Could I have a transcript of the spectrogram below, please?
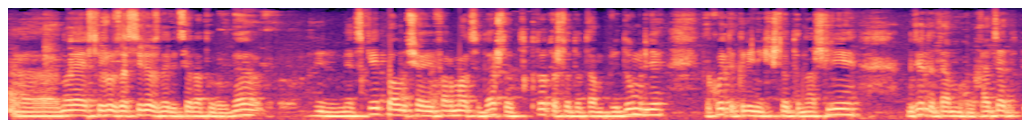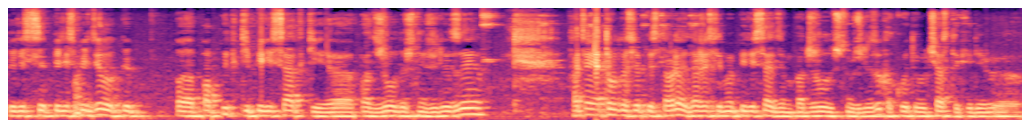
но я слежу за серьезной литературой. Да? Медскейп получаю информацию, да, что кто-то что-то там придумали, какой-то клинике что-то нашли, где-то там хотят переделать попытки пересадки э, поджелудочной железы. Хотя я трудно себе представляю, даже если мы пересадим поджелудочную железу какой-то участок или э,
